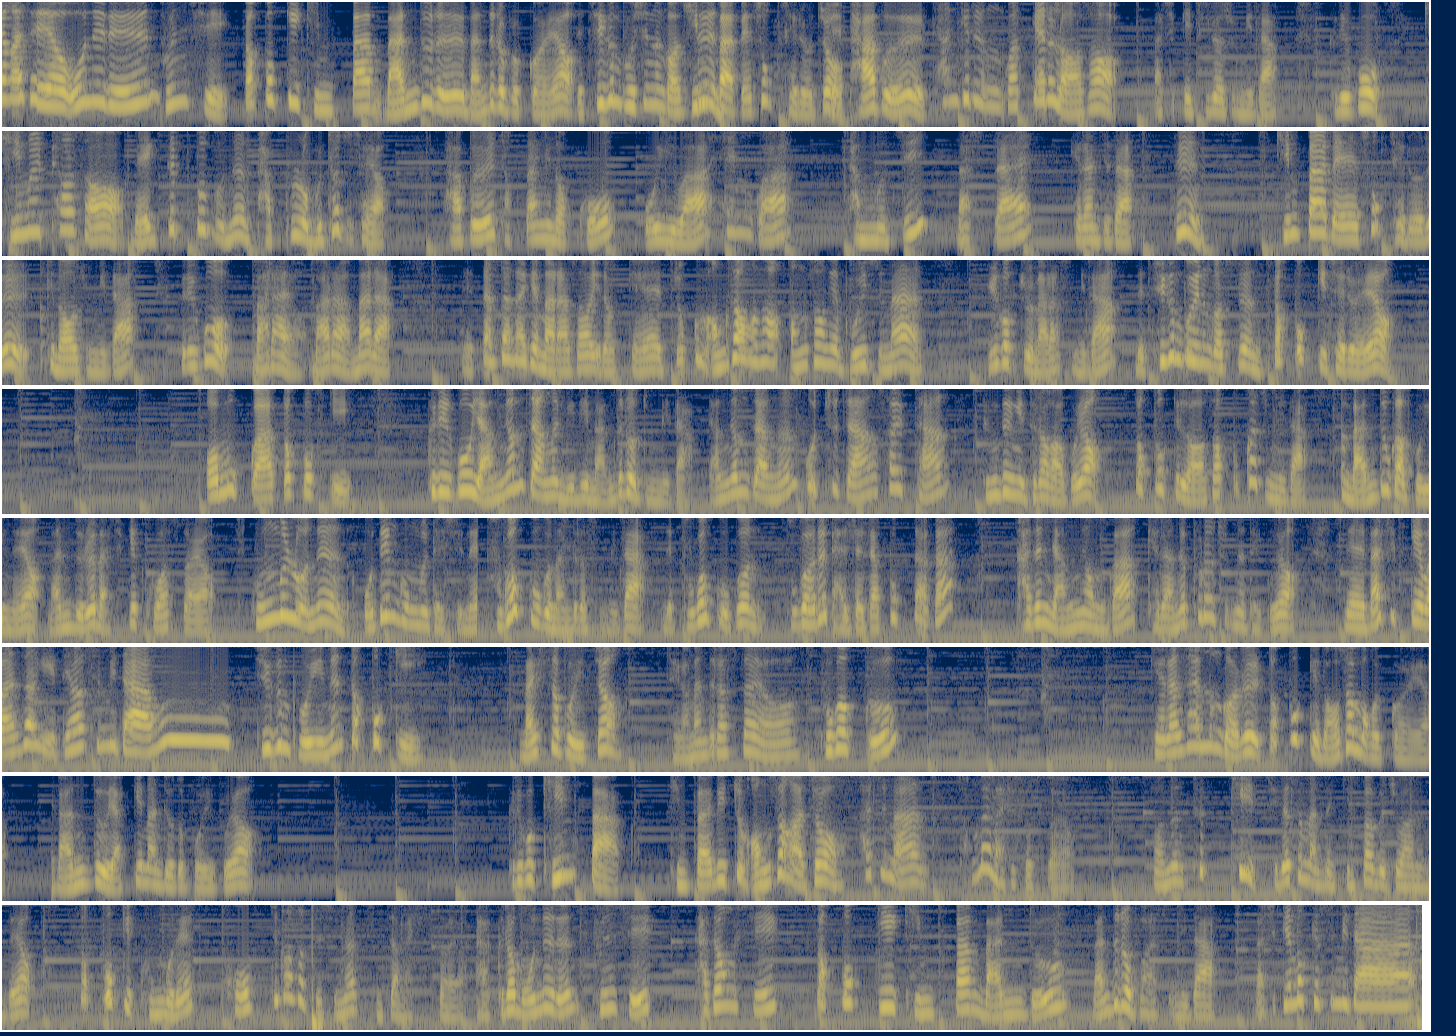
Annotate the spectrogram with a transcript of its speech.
안녕하세요. 오늘은 분식, 떡볶이, 김밥, 만두를 만들어 볼 거예요. 네, 지금 보시는 것은 김밥의 속 재료죠. 네, 밥을 참기름과 깨를 넣어서 맛있게 비벼줍니다. 그리고 김을 펴서 맨 끝부분은 밥풀로 묻혀주세요. 밥을 적당히 넣고 오이와 햄과 단무지, 맛살, 계란지다 등 김밥의 속 재료를 이렇게 넣어줍니다. 그리고 말아요. 말아, 말아. 네, 단단하게 말아서 이렇게 조금 엉성엉성, 엉성해 보이지만 일곱 줄 말았습니다. 네, 지금 보이는 것은 떡볶이 재료예요. 어묵과 떡볶이 그리고 양념장을 미리 만들어 둡니다. 양념장은 고추장, 설탕 등등이 들어가고요. 떡볶이를 넣어서 볶아줍니다. 만두가 보이네요. 만두를 맛있게 구웠어요. 국물로는 오뎅 국물 대신에 북엇국을 만들었습니다. 네, 북엇국은 북어를 달달달 볶다가 가진 양념과 계란을 풀어주면 되고요. 네, 맛있게 완성이 되었습니다. 후! 지금 보이는 떡볶이. 맛있어 보이죠? 제가 만들었어요. 북엇국. 계란 삶은 거를 떡볶이에 넣어서 먹을 거예요. 만두, 야끼만두도 보이고요. 그리고 김밥. 김밥이 좀 엉성하죠? 하지만 정말 맛있었어요. 저는 특히 집에서 만든 김밥을 좋아하는데요. 떡볶이 국물에 콕 찍어서 드시면 진짜 맛있어요. 자, 그럼 오늘은 분식, 가정식, 떡볶이, 김밥, 만두 만들어 보았습니다. 맛있게 먹겠습니다.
